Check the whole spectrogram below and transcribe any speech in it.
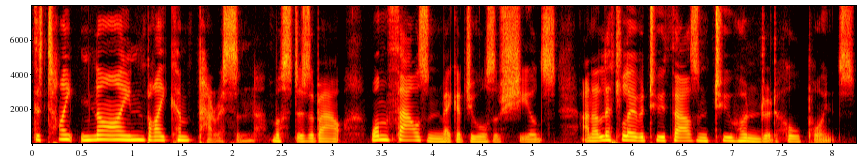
The Type 9, by comparison, musters about 1,000 megajoules of shields and a little over 2,200 hull points.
